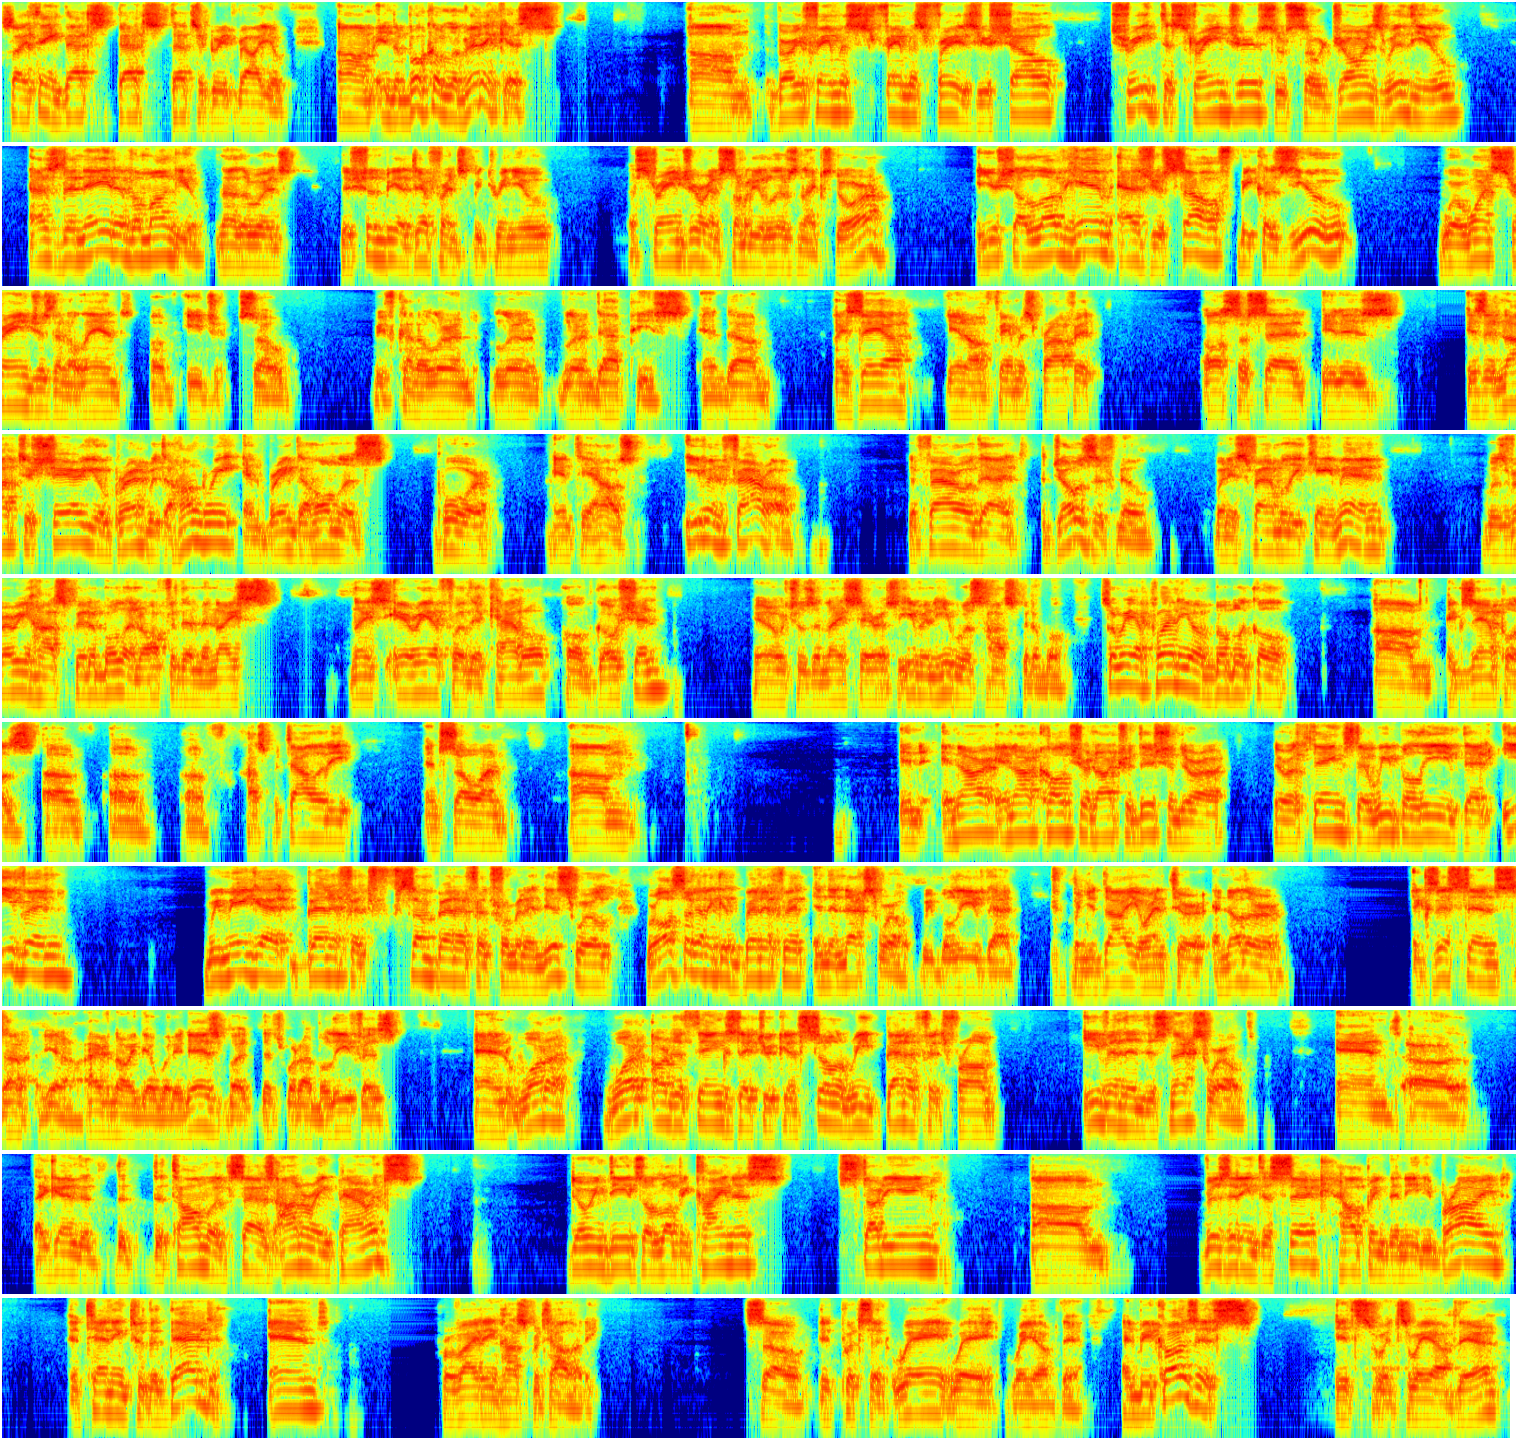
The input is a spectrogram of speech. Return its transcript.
So I think that's that's that's a great value. Um, in the book of Leviticus, um, very famous famous phrase: "You shall treat the strangers who sojourns with you as the native among you." In other words, there shouldn't be a difference between you, a stranger, and somebody who lives next door. You shall love him as yourself, because you were once strangers in the land of Egypt. So we've kind of learned learned learned that piece. And um, Isaiah you know, famous prophet, also said, It is, is it not to share your bread with the hungry and bring the homeless poor into your house? Even Pharaoh, the Pharaoh that Joseph knew when his family came in, was very hospitable and offered them a nice, nice area for their cattle called Goshen, you know, which was a nice area. So even he was hospitable. So we have plenty of biblical um, examples of, of, of hospitality and so on. Um, in in our in our culture, in our tradition, there are there are things that we believe that even we may get benefit, some benefit from it in this world. We're also going to get benefit in the next world. We believe that when you die, you enter another existence. Uh, you know, I have no idea what it is, but that's what our belief is. And what are what are the things that you can still reap benefit from, even in this next world? And uh, again, the, the, the Talmud says honoring parents, doing deeds of loving kindness, studying, um, visiting the sick, helping the needy bride, attending to the dead, and providing hospitality. So it puts it way, way, way up there. And because it's it's it's way up there,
